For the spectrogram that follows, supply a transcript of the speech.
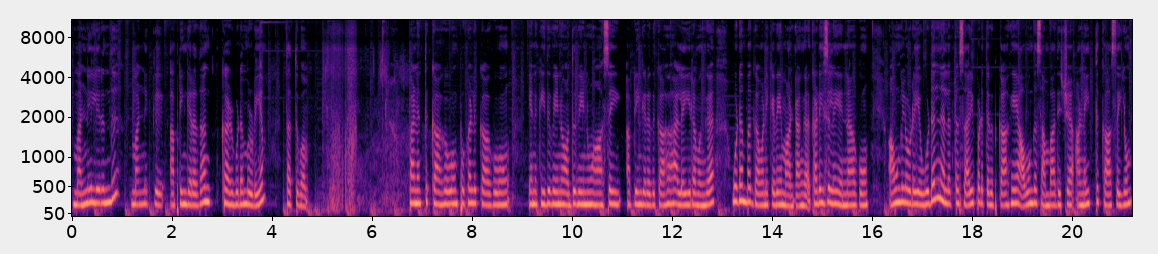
மண்ணிலிருந்து மண்ணுக்கு அப்படிங்கிறதான் க உடம்புடைய தத்துவம். பணத்துக்காகவும் புகழுக்காகவும் எனக்கு இது வேணும் அது வேணும் ஆசை அப்படிங்கிறதுக்காக அலையிறவங்க உடம்பை கவனிக்கவே மாட்டாங்க. கடைசியில் என்னாகும்? அவங்களுடைய உடல் நலத்தை சரிப்படுத்துறதுக்காக அவங்க சம்பாதிச்ச அனைத்து காசையும்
